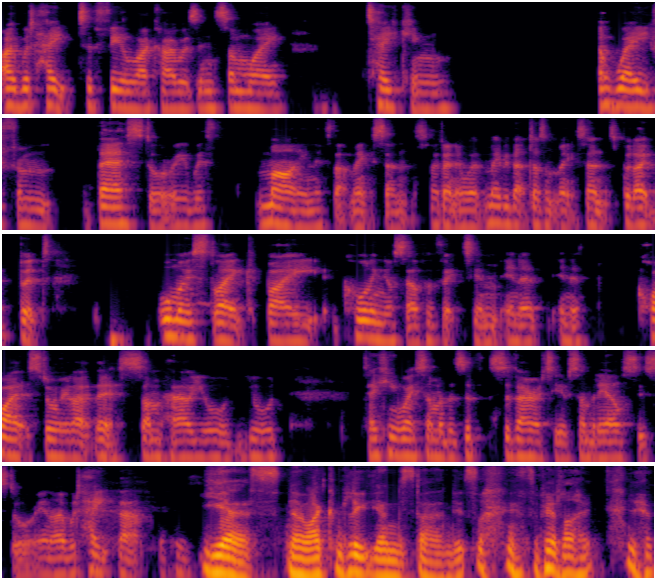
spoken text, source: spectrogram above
I would hate to feel like I was in some way taking away from their story with mine if that makes sense i don't know maybe that doesn't make sense but i but almost like by calling yourself a victim in a in a quiet story like this somehow you're you're taking away some of the severity of somebody else's story and i would hate that yes. No i completely understand. It's it's a bit like yeah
